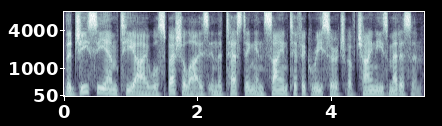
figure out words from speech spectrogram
The GCMTI will specialize in the testing and scientific research of Chinese medicine,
